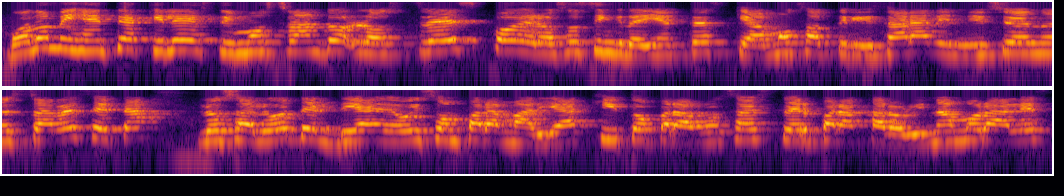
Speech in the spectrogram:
Bueno mi gente aquí les estoy mostrando los tres poderosos ingredientes que vamos a utilizar al inicio de nuestra receta. Los saludos del día de hoy son para María Quito, para Rosa Esther, para Carolina Morales,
